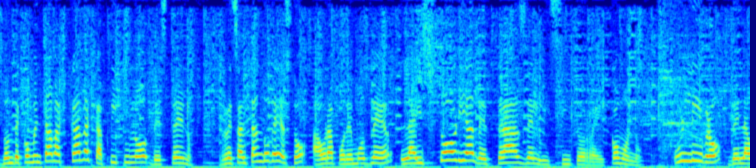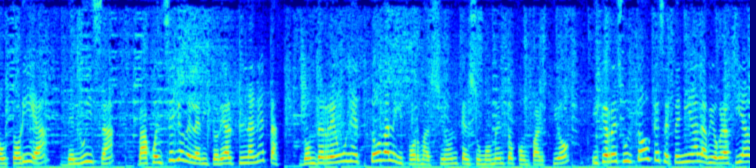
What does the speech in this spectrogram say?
donde comentaba cada capítulo de estreno. Resaltando de esto, ahora podemos leer la historia detrás de Luisito Rey. ¿Cómo no? Un libro de la autoría de Luisa bajo el sello de la editorial Planeta, donde reúne toda la información que en su momento compartió y que resultó que se tenía la biografía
